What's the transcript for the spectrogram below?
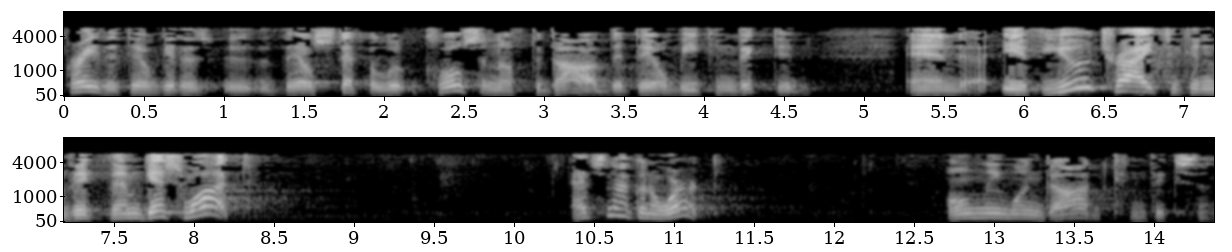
Pray that they'll get a, they'll step a little close enough to God that they'll be convicted. And uh, if you try to convict them, guess what? That's not going to work. Only when God convicts them.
